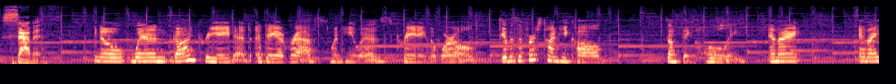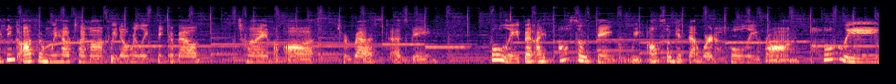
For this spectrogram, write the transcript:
Sabbath. You know, when God created a day of rest when He was creating the world, it was the first time He called something holy. And I and I think often when we have time off, we don't really think about time off to rest as being holy, but I also think we also get that word holy wrong. Holy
